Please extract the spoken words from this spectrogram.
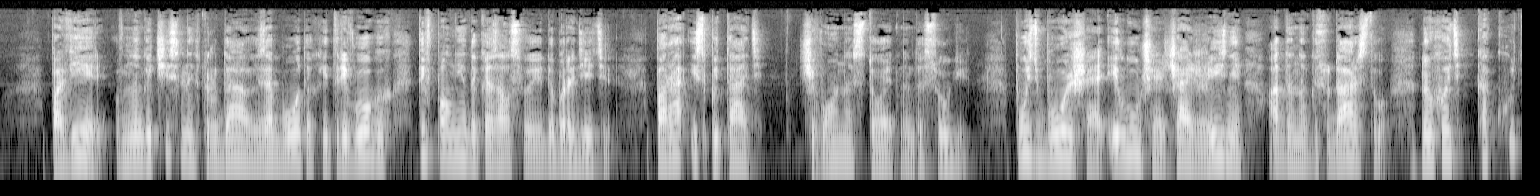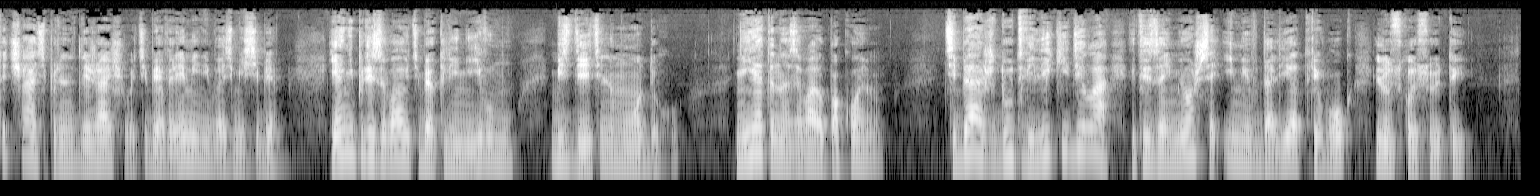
Поверь, в многочисленных трудах, заботах и тревогах ты вполне доказал свою добродетель. Пора испытать, чего она стоит на досуге. Пусть большая и лучшая часть жизни отдана государству, но хоть какую-то часть принадлежащего тебе времени возьми себе. Я не призываю тебя к ленивому, бездеятельному отдыху. Не это называю покоем. Тебя ждут великие дела, и ты займешься ими вдали от тревог и людской суеты –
